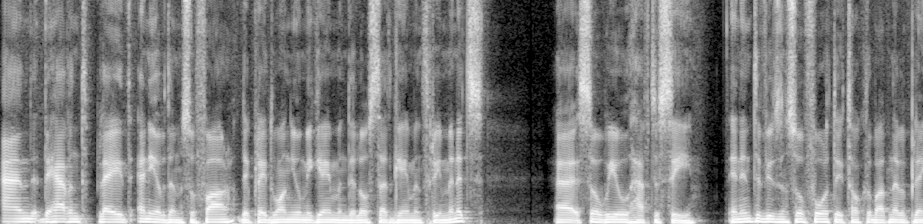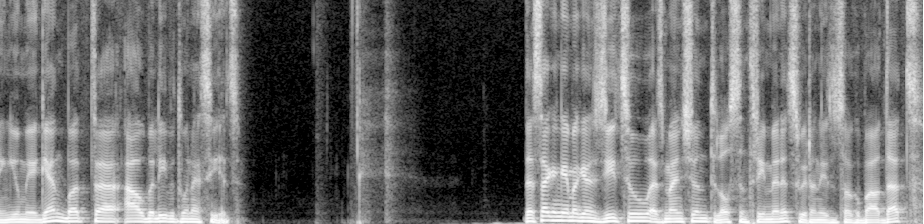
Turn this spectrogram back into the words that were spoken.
And they haven't played any of them so far. They played one Yuumi game and they lost that game in three minutes. Uh, so we will have to see. In interviews and so forth, they talked about never playing Yuumi again, but uh, I'll believe it when I see it. The second game against G2, as mentioned, lost in three minutes. We don't need to talk about that.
